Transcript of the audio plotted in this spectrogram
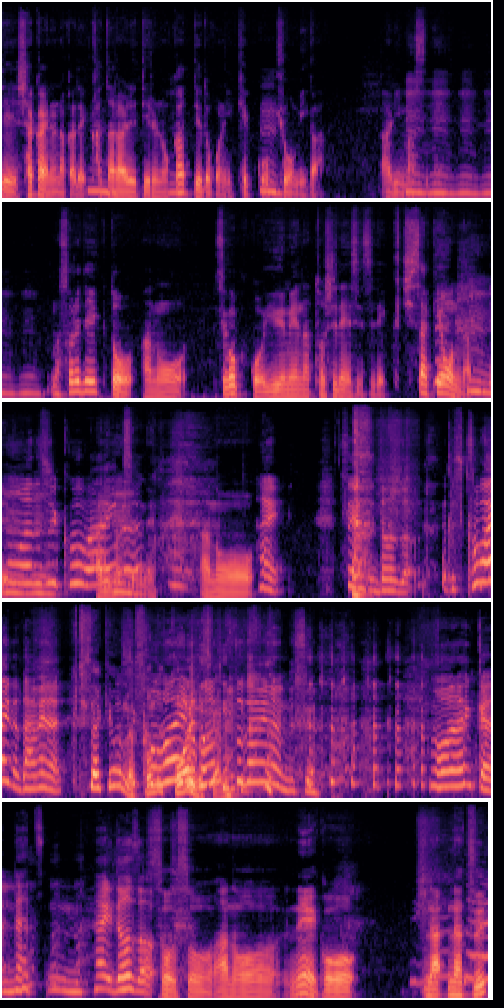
て社会の中で語られているのかっていうところに結構興味がありますね。まあ、それでいくとあのすごくこう有名な都市伝説で口裂け女っうんてありますよね。あのはい。すいませんどうぞ。私怖いのダメな。口裂け女私そんな怖いですかねの本当ダメなんですよ。もうなんか夏、うん、はいどうぞ。そうそうあのねこうな夏？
